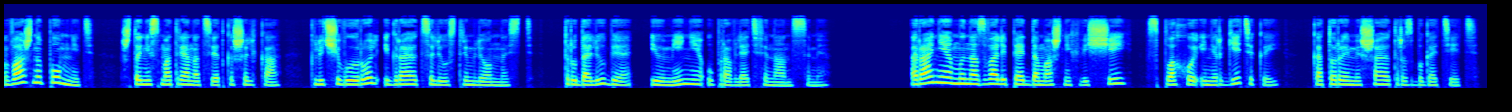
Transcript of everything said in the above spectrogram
Важно помнить, что несмотря на цвет кошелька, ключевую роль играют целеустремленность, трудолюбие и умение управлять финансами. Ранее мы назвали пять домашних вещей с плохой энергетикой, которые мешают разбогатеть.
